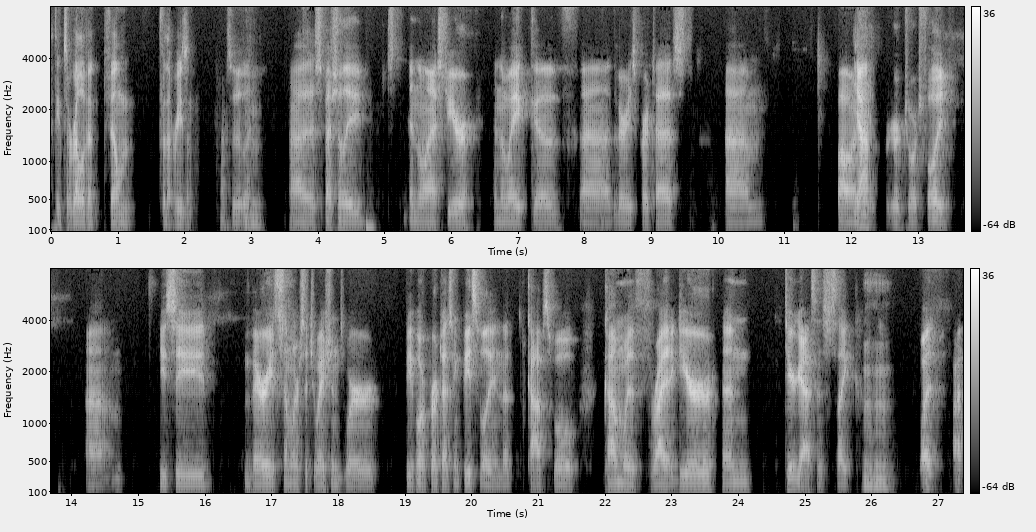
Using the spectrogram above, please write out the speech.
I think it's a relevant film for that reason. Absolutely. Mhm. uh, especially in the last year in the wake of uh, the various protests um, following Yeah. the murder of George Floyd. Um, you see very similar situations where people are protesting peacefully and the cops will come with riot gear and tear gas. And it's just like, Mhm. what? Why,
